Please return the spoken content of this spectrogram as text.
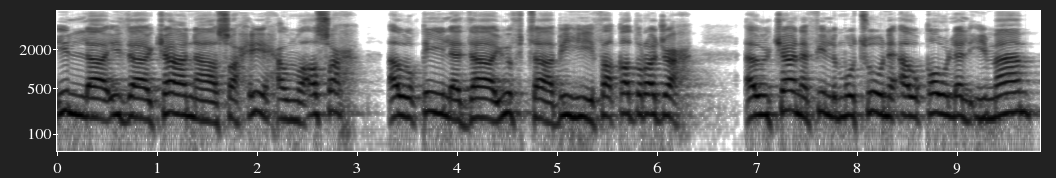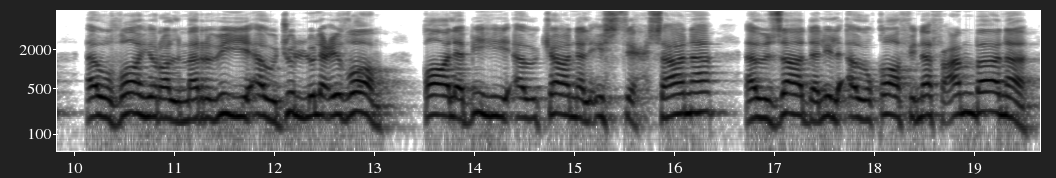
illa iza kana sahihan ve asah ev qila za yufta bihi faqad racah أو كان في المتون أو قول الإمام أو ظاهر المروي أو جل العظام قال به أو كان الاستحسان أو زاد للأوقاف نفعا بانا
